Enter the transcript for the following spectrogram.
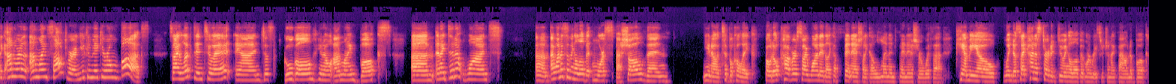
like on online software and you can make your own books. So I looked into it and just Googled, you know, online books. Um, and I didn't want, um, I wanted something a little bit more special than, you know, a typical like photo cover. So I wanted like a finish, like a linen finish or with a cameo window. So I kind of started doing a little bit more research and I found a book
